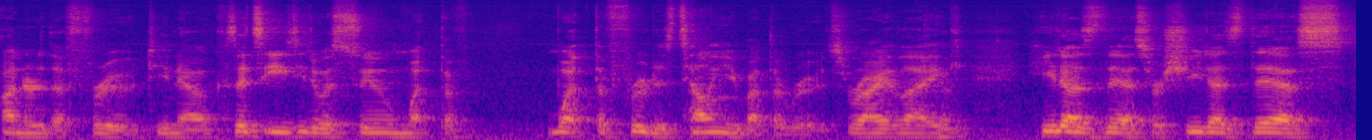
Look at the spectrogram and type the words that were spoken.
under the fruit, you know, because it's easy to assume what the what the fruit is telling you about the roots, right? Like he does this or she does this.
